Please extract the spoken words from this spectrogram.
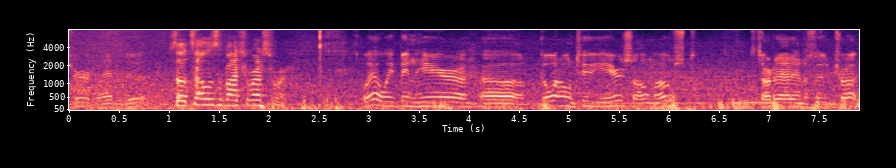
Sure, glad to do it. So tell us about your restaurant. Well, we've been here uh, going on two years almost. Started out in a food truck.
